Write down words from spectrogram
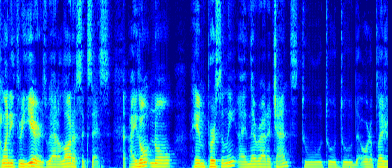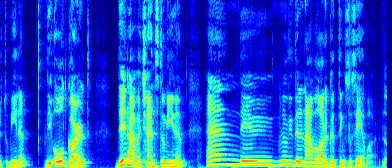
23 years, we had a lot of success. I don't know him personally. I've never had a chance to to to or the pleasure to meet him. The old guard did have a chance to meet him, and they really didn't have a lot of good things to say about him. No.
